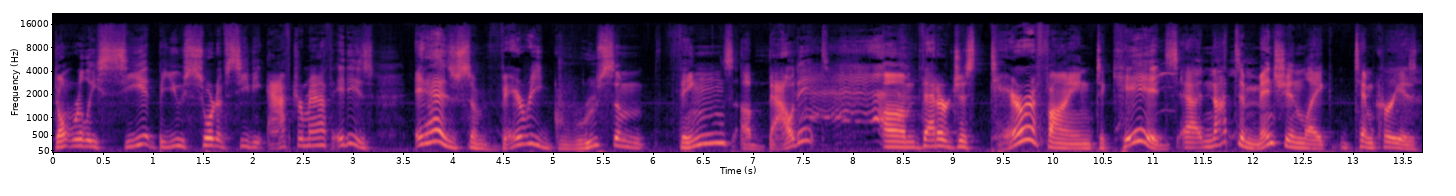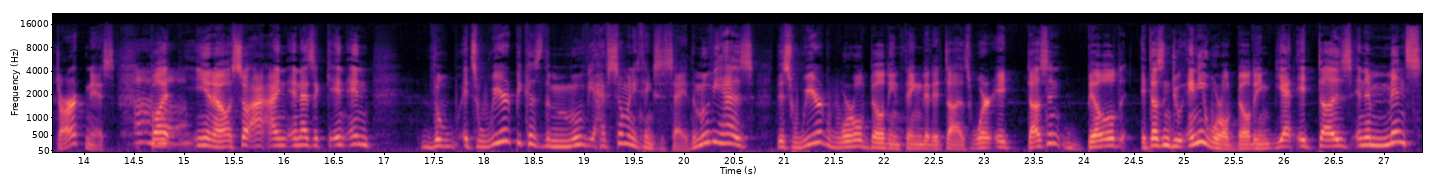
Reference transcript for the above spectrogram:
don't really see it, but you sort of see the aftermath. It is. It has some very gruesome things about it um, that are just terrifying to kids. Uh, not to mention like Tim Curry Curry's darkness, uh-huh. but you know. So I, I and as a and, and the it's weird because the movie I have so many things to say. The movie has this weird world building thing that it does where it doesn't build it doesn't do any world building, yet it does an immense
